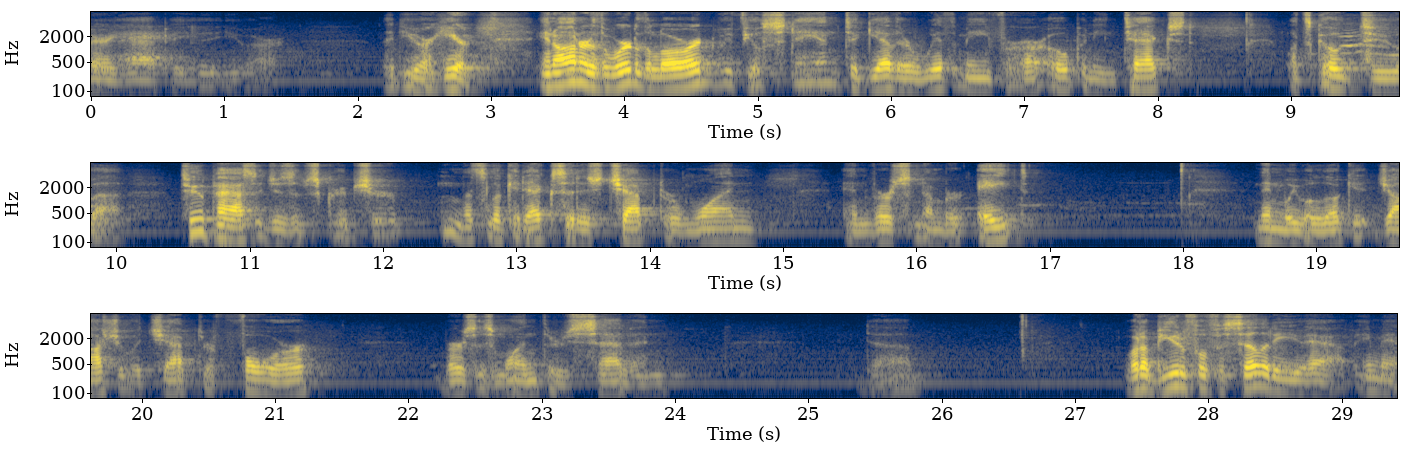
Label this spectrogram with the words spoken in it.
very happy that you are, that you are here. In honor of the word of the Lord, if you'll stand together with me for our opening text, let's go to uh, two passages of Scripture. Let's look at Exodus chapter 1 and verse number 8. Then we will look at Joshua chapter 4, verses 1 through 7. And, uh, what a beautiful facility you have. Amen.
